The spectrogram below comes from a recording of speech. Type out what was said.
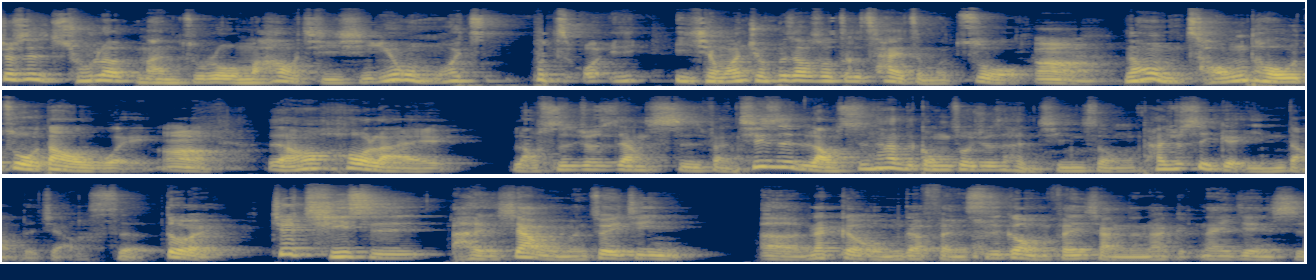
就是除了满足了我们好奇心，因为我们会不知我以以前完全不知道说这个菜怎么做，嗯，然后我们从头做到尾，嗯，然后后来老师就是这样示范。其实老师他的工作就是很轻松，他就是一个引导的角色。对，就其实很像我们最近呃那个我们的粉丝跟我们分享的那个那一件事，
